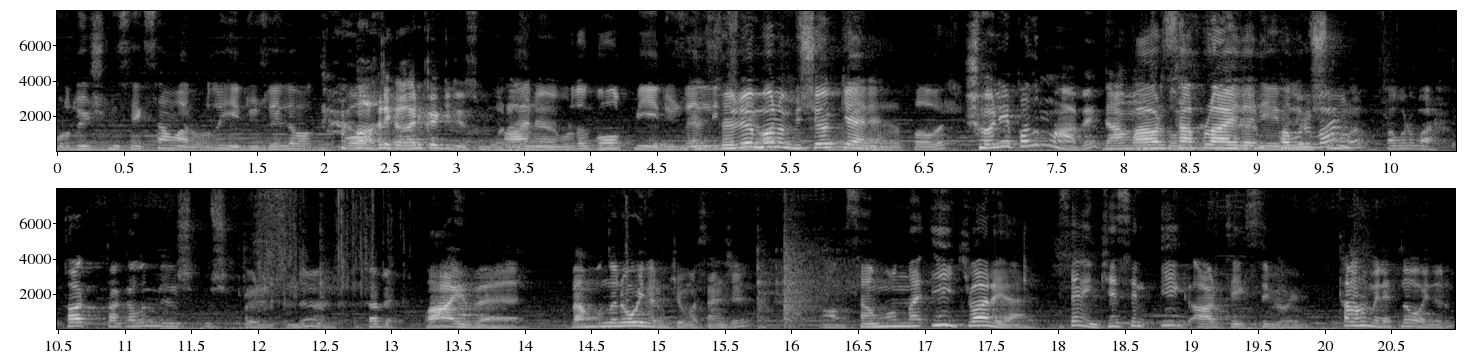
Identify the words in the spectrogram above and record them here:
burada 3080 var burada 750 watt. harika harika gidiyorsun bu arada. Aynen burada gold bir 750 Ben söylüyorum oğlum bir şey yok yani. Ee, power. Şöyle yapalım mı abi? Daha Power mantıklı olursa supply da seçiyorum. Power var şunu. mı? Power var. Tak takalım bir ışık ışık görünsün değil mi? Tabii. Vay be. Ben bunda ne oynarım ki ama sence? Abi sen bununla ilk var ya senin kesin ilk artı eksi bir oyun. Tahmin et ne oynarım?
